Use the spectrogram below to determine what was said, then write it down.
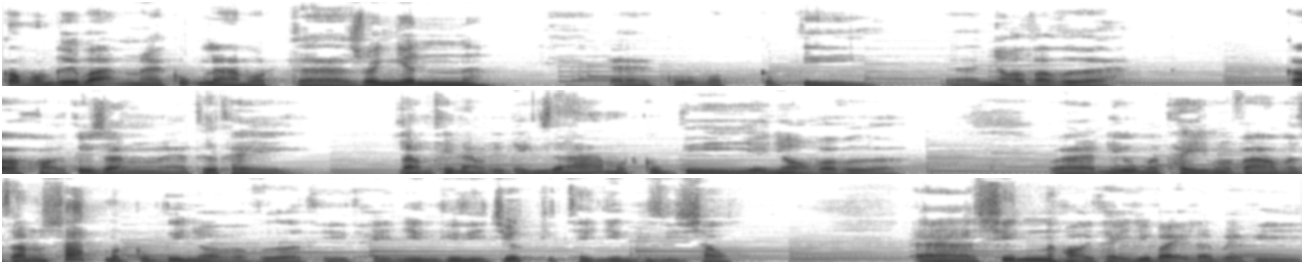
có, một người bạn à, cũng là một à, doanh nhân à, của một công ty nhỏ và vừa. Có hỏi tôi rằng thưa thầy làm thế nào để đánh giá một công ty nhỏ và vừa? Và nếu mà thầy mà vào mà giám sát một công ty nhỏ và vừa thì thầy nhìn cái gì trước thầy nhìn cái gì sau? À, xin hỏi thầy như vậy là bởi vì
